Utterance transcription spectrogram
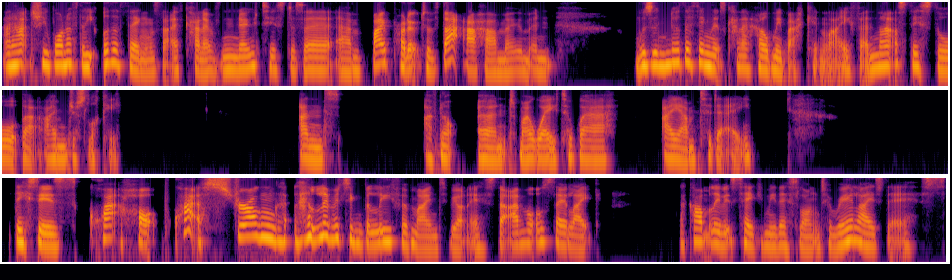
And actually, one of the other things that I've kind of noticed as a um, byproduct of that aha moment was another thing that's kind of held me back in life. And that's this thought that I'm just lucky. And I've not earned my way to where I am today. This is quite hot, quite a strong limiting belief of mine, to be honest. That I'm also like, I can't believe it's taken me this long to realize this.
